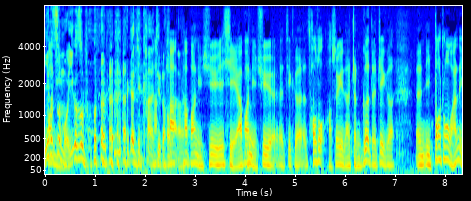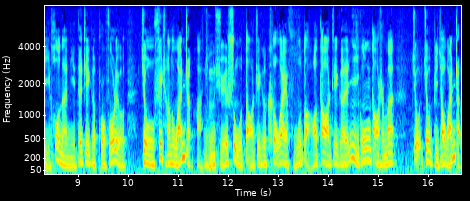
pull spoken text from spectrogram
一个字母一个字母的给你看，知道吗？他他帮你去写啊，帮你去这个操作啊，所以呢，整个的这个。呃，你包装完了以后呢，你的这个 portfolio 就非常的完整啊，从学术到这个课外辅导到这个义工到什么就就比较完整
